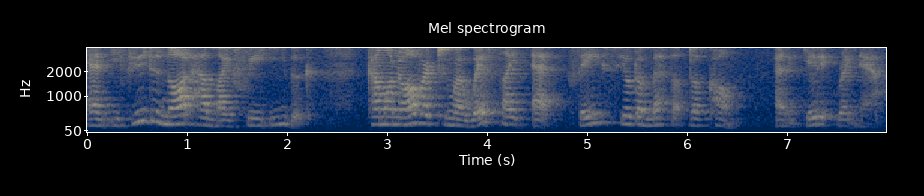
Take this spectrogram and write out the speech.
And if you do not have my free ebook, come on over to my website at faceyogamethod.com and get it right now.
